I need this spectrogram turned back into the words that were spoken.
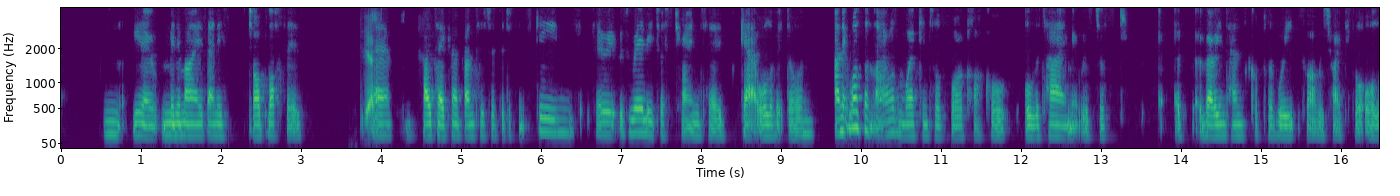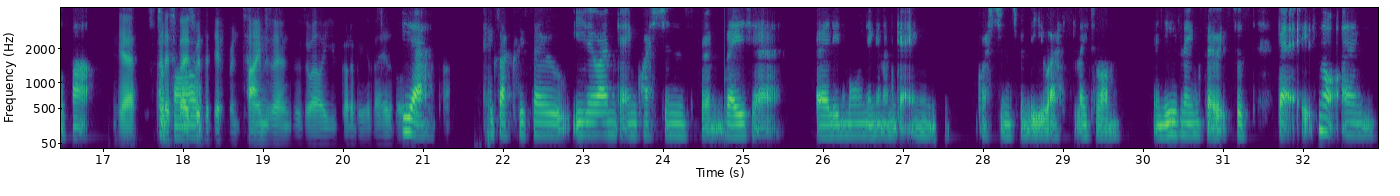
you know minimize any job losses yeah. um, by taking advantage of the different schemes. So it was really just trying to get all of it done. And it wasn't like I wasn't working till four o'clock all, all the time. It was just a, a very intense couple of weeks while we tried to sort all of that yeah, and I suppose with the different time zones as well, you've got to be available. Yeah, exactly. So you know, I'm getting questions from Asia early in the morning, and I'm getting questions from the US later on in the evening. So it's just, but it's not. Um,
